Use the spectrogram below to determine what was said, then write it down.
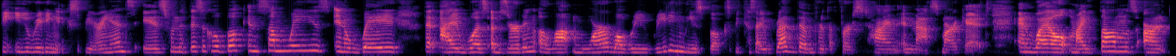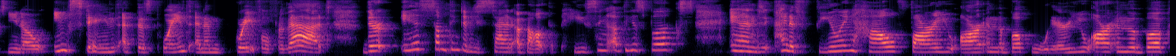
the e-reading experience is from the physical book in some ways, in a way that I was observing a lot more while rereading these books because I read them for the first time in mass market. And while my thumbs aren't, you know, ink stained at this point, and I'm grateful for that, there is something to be said about the pacing of these books and kind of feeling how far you are in the book, where you are in the book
